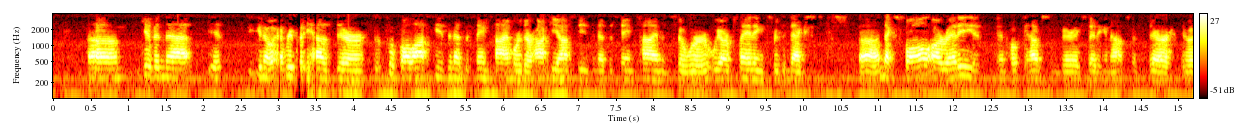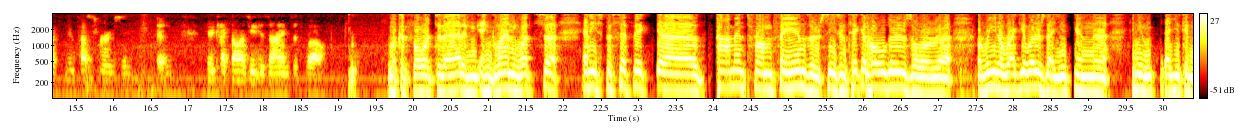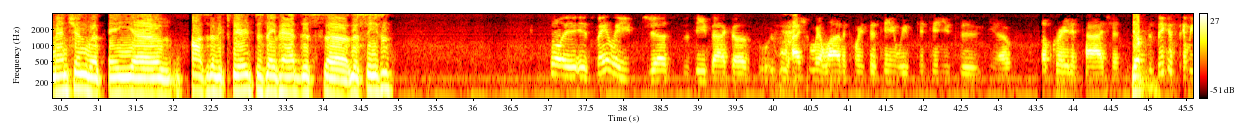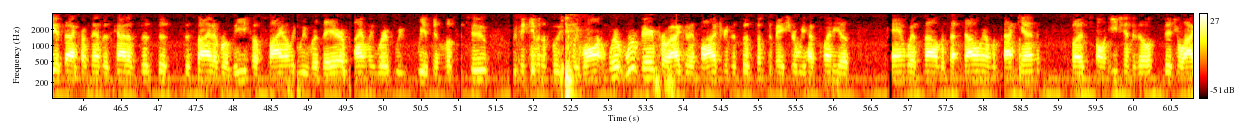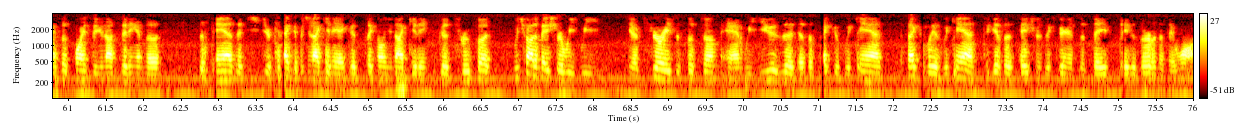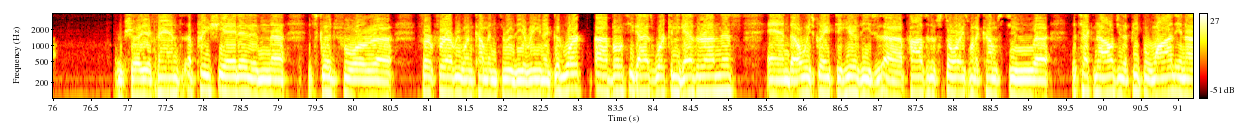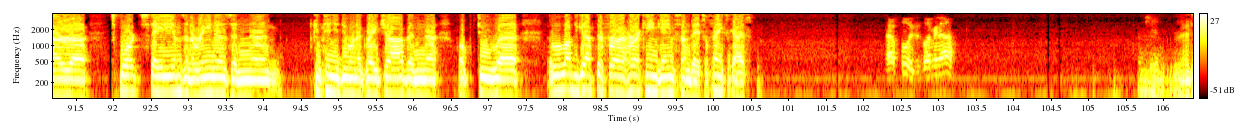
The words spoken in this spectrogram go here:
um, given that it, you know, everybody has their football off season at the same time or their hockey off season at the same time, and so we're we are planning for the next uh, next fall already, and, and hope to have some very exciting announcements there with new customers and, and new technology designs as well. Looking forward to that. And, and Glenn, what's uh, any specific uh, comments from fans or season ticket holders or uh, arena regulars that you can uh, can you that you can mention with a uh, positive experiences they've had this uh, this season? Well, it's mainly just the feedback of actually we went live in 2015. We've continued to you know upgrade and patch. And yep. the biggest thing we get back from them is kind of the, the, the sign of relief of finally we were there, finally we're, we, we have been looked to, we've been given the solution we want. We're, we're very proactive in monitoring the system to make sure we have plenty of bandwidth not, on the, not only on the back end, but on each individual access point, so you're not sitting in the, the stands and you're connected, but you're not getting a good signal, you're not getting good throughput. We try to make sure we, we you know, curate the system and we use it as effectively as we can effectively as we can to give those patrons the experience that they, they deserve and that they want. I'm sure your fans appreciate it, and uh, it's good for uh, for for everyone coming through the arena. Good work, uh, both you guys working together on this, and always great to hear these uh, positive stories when it comes to uh, the technology that people want in our uh, sports stadiums and arenas, and continue doing a great job. And hope to love to get up there for a Hurricane game someday. So thanks, guys. Absolutely. Just let me know. Ready?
